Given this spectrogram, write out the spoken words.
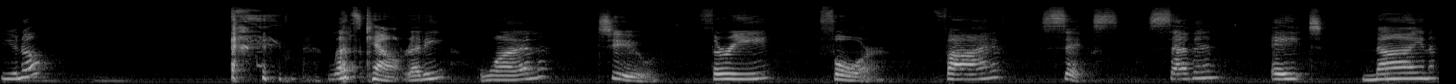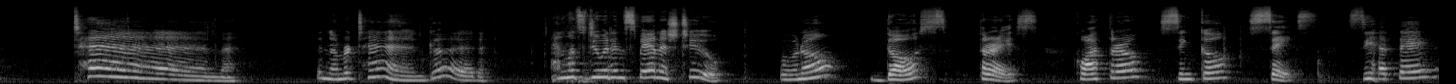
Do you know? let's count. Ready? One, two, three, four, five, six, seven, eight, nine, ten. The number 10. Good. And let's do it in Spanish too. Uno, dos, tres, cuatro, cinco, seis, siete,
